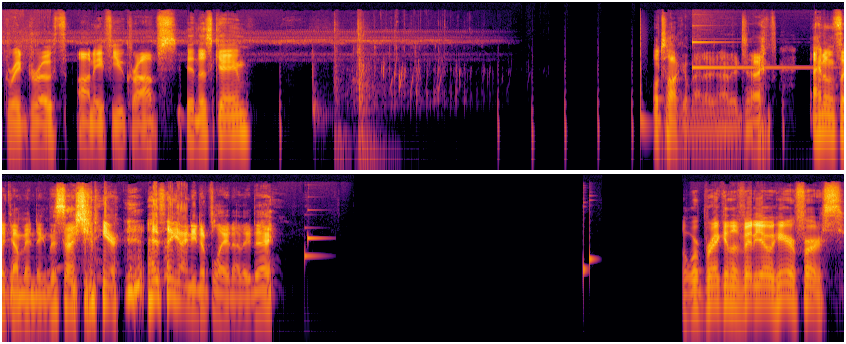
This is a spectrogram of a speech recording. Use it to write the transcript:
grid growth on a few crops in this game. We'll talk about it another time. I don't think I'm ending the session here. I think I need to play another day. But we're breaking the video here first.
